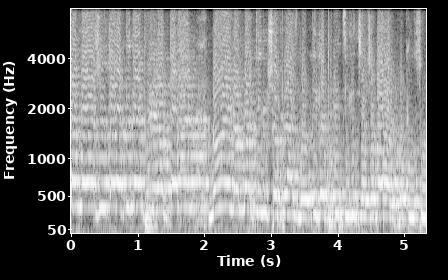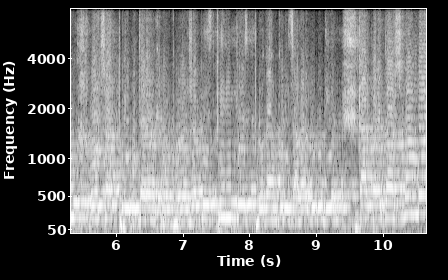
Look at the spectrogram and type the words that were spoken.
নম্বর অসুস্থ ব্যক্তিদের ফ্রি রক্তদান তিনশো প্লাস ভর্তিকে ফ্রি চিকিৎসা সেবা, অল্প কিছু ঔষধ ফ্রি বিতরণ এবং ফ্রি টেস্ট প্রদান করি চালার গুরু দিয়ে তারপরে দশ নম্বর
